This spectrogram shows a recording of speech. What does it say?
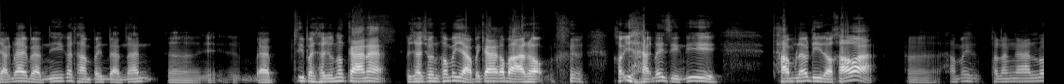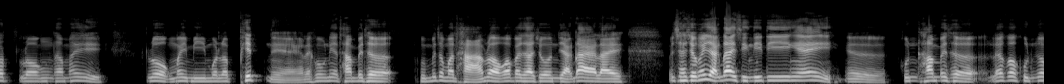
อยากได้แบบนี้ก็ทำเป็นแบบนั้นเออแบบที่ประชาชนต้องการอะ ประชาชนเขาไม่อยากไปกากระบาทหรอกเขาอยากได้สิ่งที่ทำแล้วดีต่อเขาอะ ทำให้พลังงานลดลงทำให้โลกไม่มีมลพิษเนี่ยอะไรพวกนี้ทำไปเถอะคุณไม่ต้องมาถามหรอกว่าประชาชนอยากได้อะไร ประชาชนก็อยากได้สิ่งดีๆไง เออ คุณทำไปเถอะ แล้วก็คุณก็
